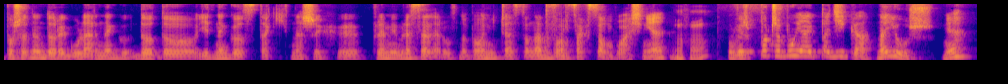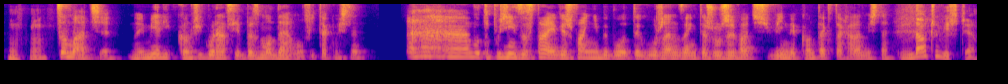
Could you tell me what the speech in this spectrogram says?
poszedłem do regularnego, do, do jednego z takich naszych y, premium resellerów, no bo oni często na dworcach są właśnie. Mhm. Mówię, że potrzebuję iPadzika, no już, nie? Mhm. Co macie? No i mieli konfigurację bez modemów i tak myślę, a, bo to później zostaje, wiesz, fajnie by było tych urządzeń też używać w innych kontekstach, ale myślę... No oczywiście.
